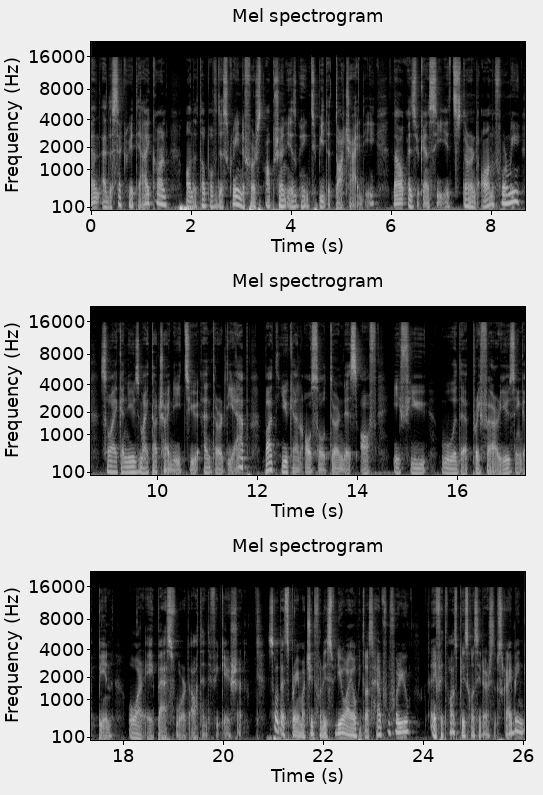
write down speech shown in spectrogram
and at the security icon on the top of the screen the first option is going to be the touch id now as you can see it's turned on for me so i can use my touch id to enter the app but you can also turn this off if you would uh, prefer using a pin or a password authentication. So that's pretty much it for this video. I hope it was helpful for you. If it was please consider subscribing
